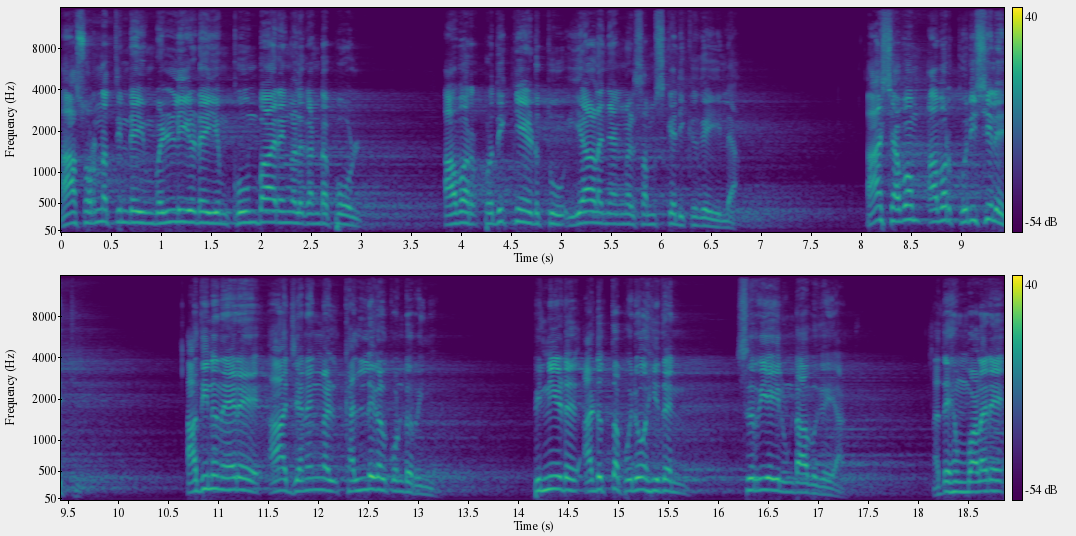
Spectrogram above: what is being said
ആ സ്വർണത്തിന്റെയും വെള്ളിയുടെയും കൂമ്പാരങ്ങൾ കണ്ടപ്പോൾ അവർ പ്രതിജ്ഞയെടുത്തു ഇയാളെ ഞങ്ങൾ സംസ്കരിക്കുകയില്ല. ആ ശവം അവർ കുരിശിലേറ്റി. അതിനു നേരെ ആ ജനങ്ങൾ കല്ലുകൾ കൊണ്ടെറിഞ്ഞു. പിന്നീട് അടുത്ത പുരോഹിതൻ സിറിയയിൽ ഉണ്ടാവുകയാണ്. അദ്ദേഹം വളരെ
